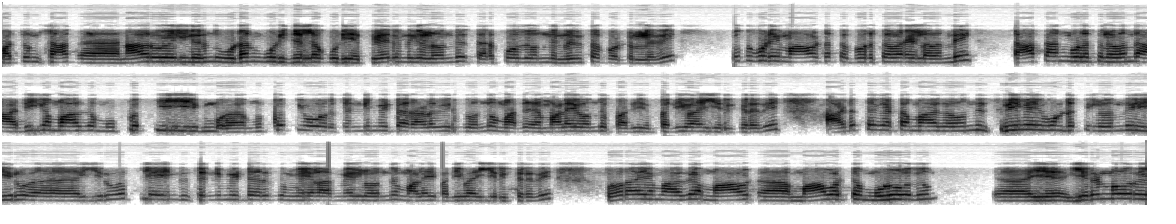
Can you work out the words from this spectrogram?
மற்றும் சாத்- அஹ், உடன்குடி செல்லக்கூடிய பேருந்துகள் வந்து தற்போது வந்து நிறுத்தப்பட்டுள்ளது. தூத்துக்குடி மாவட்டத்தை பொறுத்தவரையில வந்து சாத்தான்குளத்துல வந்து அதிகமாக முப்பத்தி முப்பத்தி ஒரு சென்டிமீட்டர் அளவிற்கு வந்து மழை வந்து பதி பதிவாகி இருக்கிறது. அடுத்த கட்டமாக வந்து ஸ்ரீவைகுண்டத்தில் வந்து இரு இருபத்தி ஐந்து சென்டிமீட்டருக்கு மேல மேல் வந்து மழை பதிவாகி இருக்கிறது. தோராயமாக மாவட்ட மாவட்டம் முழுவதும் அஹ், இருநூறு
